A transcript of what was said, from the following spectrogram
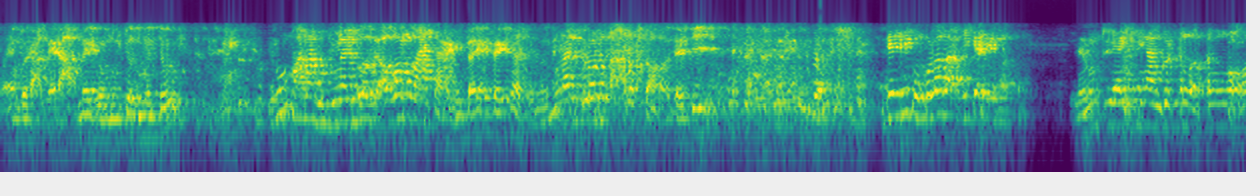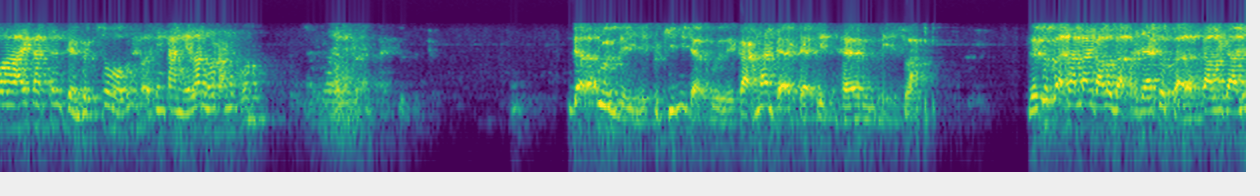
Pokoknya gue rame-rame, gue muncul-muncul. Itu malah hubungan gue ke Allah lancar, baik-baik saja. Mungkin gue tak terus dong, jadi. Jadi gue tak pikir ini. Lalu kiai sing nganggur tengok-tengok wae kadang dianggap soleh, kok sing kangelan orang apa? Tidak boleh, begini tidak boleh, karena tidak ada izhar Islam. Nah, coba sampai kalau nggak percaya coba kali-kali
